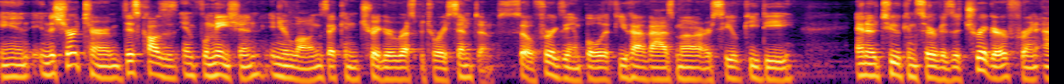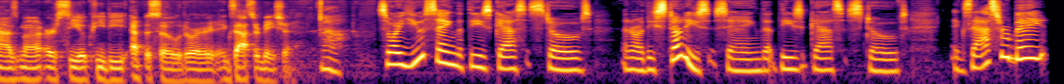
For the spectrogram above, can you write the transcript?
And in the short term, this causes inflammation in your lungs that can trigger respiratory symptoms. So, for example, if you have asthma or COPD, NO2 can serve as a trigger for an asthma or COPD episode or exacerbation. Ah. So, are you saying that these gas stoves, and are these studies saying that these gas stoves exacerbate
